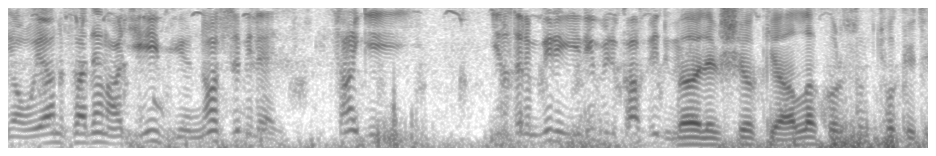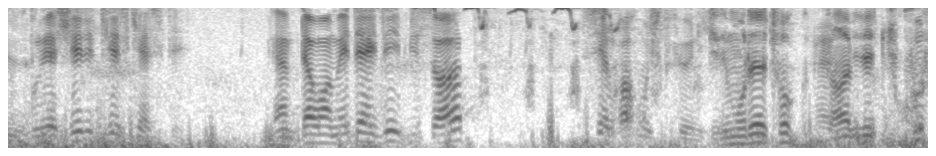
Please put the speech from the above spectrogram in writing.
Ya o yanı zaten acayip bir Nasıl bile. Sanki yıldırım biri yeri biri kalkıyordu. Böyle bir şey yok ya Allah korusun çok kötüydü. Buraya şeydi tez kesti. Yani devam edeydi bir saat sel kalkmıştı köyün içinde. Bizim oraya çok daha bir de çukur.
